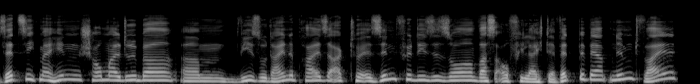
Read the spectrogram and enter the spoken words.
Setz dich mal hin, schau mal drüber, ähm, wie so deine Preise aktuell sind für die Saison, was auch vielleicht der Wettbewerb nimmt, weil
